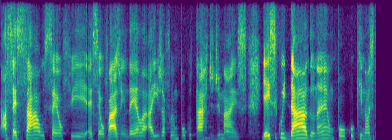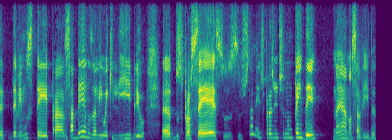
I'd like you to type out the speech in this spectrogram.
acessar o self é, selvagem dela, aí já foi um pouco tarde demais. E é esse cuidado, né, um pouco que nós devemos ter para sabermos ali o equilíbrio uh, dos processos, justamente para a gente não perder, né, a nossa vida.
